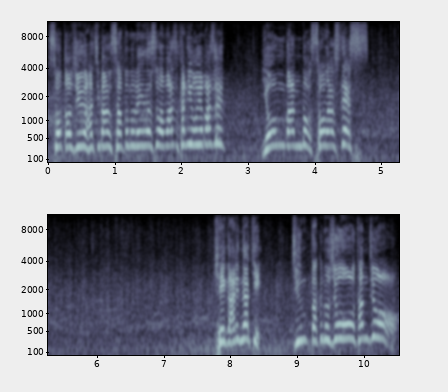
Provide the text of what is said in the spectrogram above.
外18番サトノレイナスはわずかに及ばず。4番のソダシです。汚れなき。純白の女王誕生。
